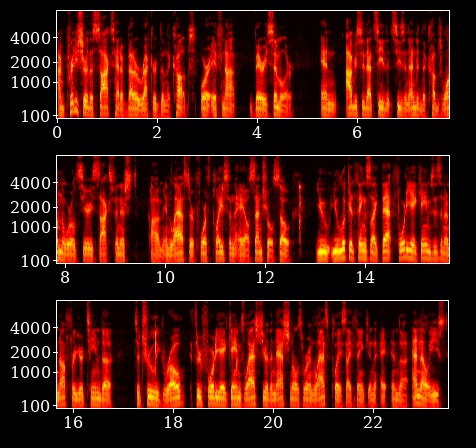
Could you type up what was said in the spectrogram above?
I'm pretty sure the Sox had a better record than the Cubs, or if not, very similar. And obviously, that season ended. The Cubs won the World Series. Sox finished um, in last or fourth place in the AL Central. So you you look at things like that. 48 games isn't enough for your team to to truly grow through 48 games. Last year, the Nationals were in last place, I think, in the in the NL East,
